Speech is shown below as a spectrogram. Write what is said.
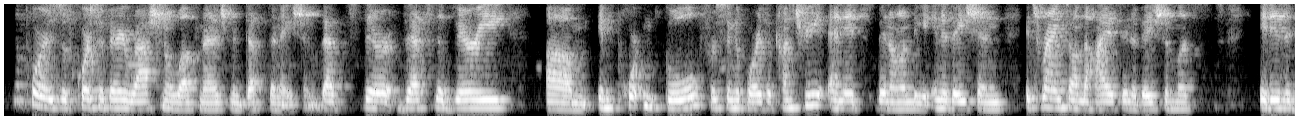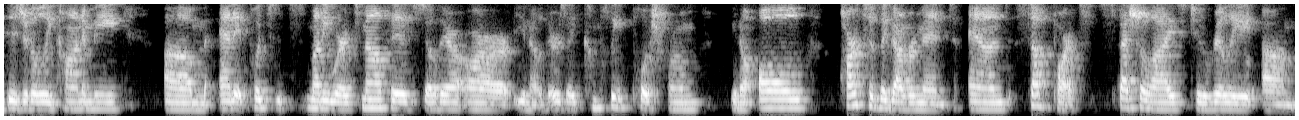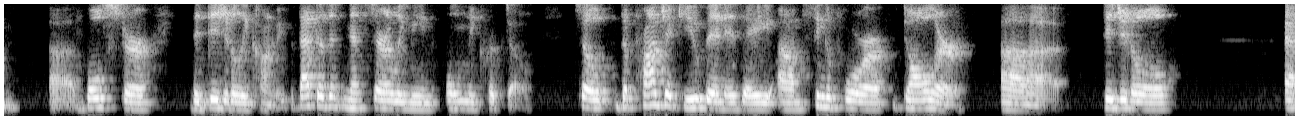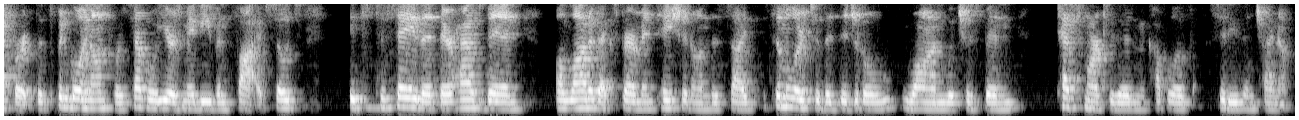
Singapore is, of course, a very rational wealth management destination. That's their that's the very um, important goal for Singapore as a country, and it's been on the innovation. It's ranked on the highest innovation lists. It is a digital economy, um, and it puts its money where its mouth is. So there are, you know, there's a complete push from, you know, all parts of the government and subparts specialized to really um, uh, bolster the digital economy. But that doesn't necessarily mean only crypto. So the project Ubin is a um, Singapore dollar uh, digital effort that's been going on for several years, maybe even five. So it's it's to say that there has been a lot of experimentation on this side, similar to the digital yuan, which has been test marketed in a couple of cities in China.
